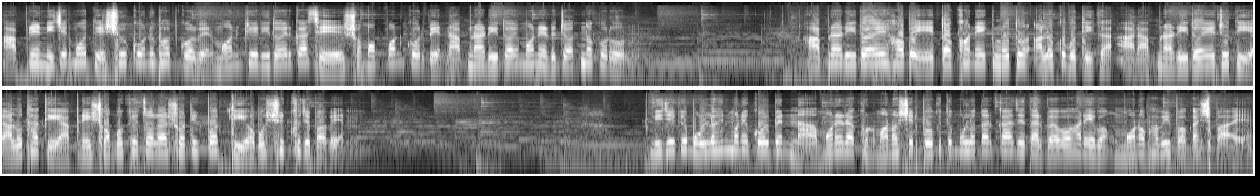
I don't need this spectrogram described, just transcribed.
আপনি নিজের মধ্যে সুখ অনুভব করবেন, মনকে হৃদয়ের কাছে সমর্পণ করবেন, আপনার হৃদয় মনের যত্ন করুন। আপনার হৃদয়ে হবে তখন এক নতুন আলোকবতিকা, আর আপনার হৃদয়ে যদি আলো থাকে, আপনি সম্মুখে চলার সঠিক পথটি অবশ্যই খুঁজে পাবেন। নিজেকে মূল্যহীন মনে করবেন না, মনে রাখুন মানুষের প্রকৃত মূল্য তার কাজে, তার ব্যবহারে এবং মনোভাবেই প্রকাশ পায়।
